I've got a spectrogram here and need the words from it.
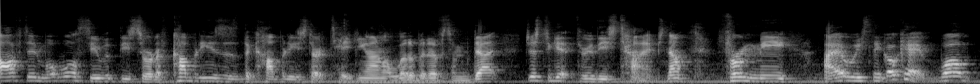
Often what we'll see with these sort of companies is the companies start taking on a little bit of some debt just to get through these times. Now, for me, I always think, okay, well,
